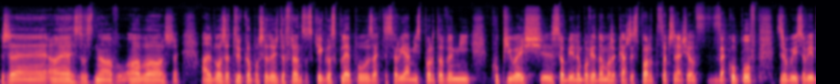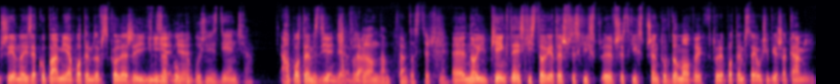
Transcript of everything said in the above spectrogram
Że o Jezu, znowu, o Boże. Albo, że tylko poszedłeś do francuskiego sklepu z akcesoriami sportowymi, kupiłeś sobie, no bo wiadomo, że każdy sport zaczyna się od zakupów, zrobiłeś sobie przyjemność zakupami, a potem to wszystko leży i gnije, Zakupy, nie? później zdjęcia. A potem zdjęcia. Jak tak. wyglądam, fantastycznie. E, No i piękna jest historia też wszystkich, wszystkich sprzętów domowych, które potem stają się wieszakami.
